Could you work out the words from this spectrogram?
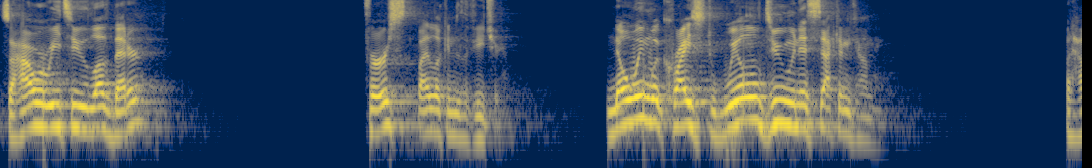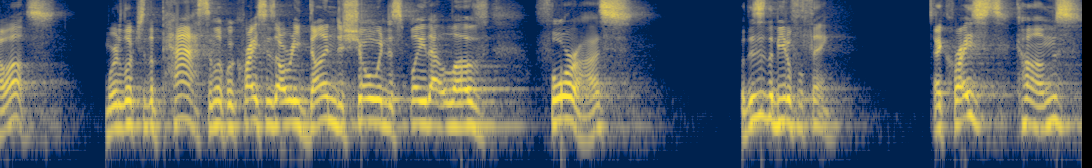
So, how are we to love better? First, by looking to the future, knowing what Christ will do in his second coming. But how else? We're to look to the past and look what Christ has already done to show and display that love for us. But this is the beautiful thing that Christ comes,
